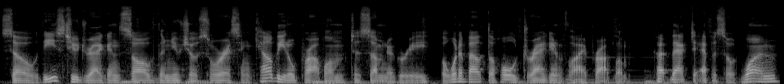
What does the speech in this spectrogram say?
So these two dragons solve the Nuchosaurus and cow beetle problem to some degree, but what about the whole dragonfly problem? Cut back to episode 1,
